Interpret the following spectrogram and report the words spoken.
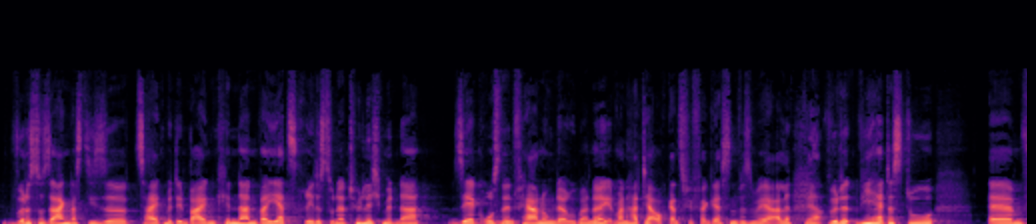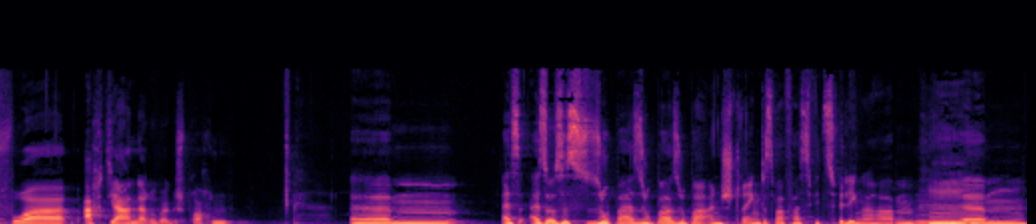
würdest du sagen, dass diese Zeit mit den beiden Kindern, weil jetzt redest du natürlich mit einer sehr großen Entfernung darüber, ne? Man hat ja auch ganz viel vergessen, wissen wir ja alle. Ja. Würde, wie hättest du ähm, vor acht Jahren darüber gesprochen? Ähm, es, also es ist super, super, super anstrengend. Das war fast wie Zwillinge haben. Mhm. Ähm,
